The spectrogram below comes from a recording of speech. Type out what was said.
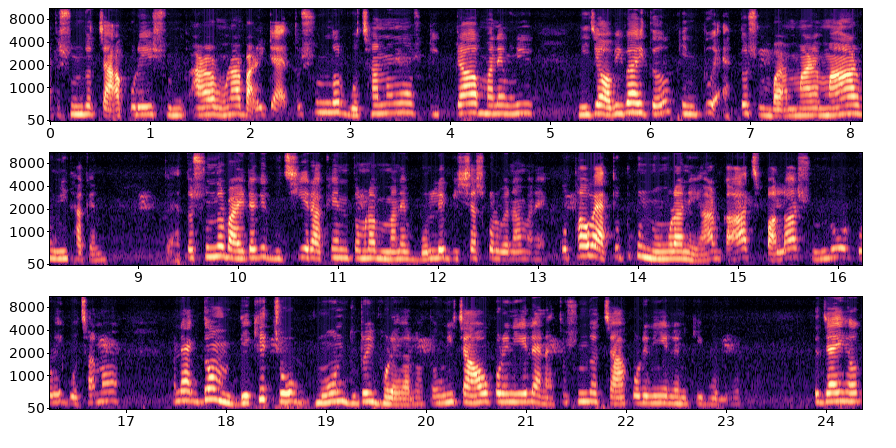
এত সুন্দর চা করে আর ওনার বাড়িটা এত সুন্দর গোছানো টিপটাপ মানে উনি নিজে অবিবাহিত, কিন্তু এত মা আর উনি থাকেন। তো এত সুন্দর বাড়িটাকে গুছিয়ে রাখেন, তোমরা মানে বললে বিশ্বাস করবে না মানে কোথাও এতটুকু নোংরা নেই। আর গাছপালা সুন্দর করে গোছানো মানে একদম দেখে চোখ, মন দুটোই ভরে গেল। তো উনি চাও করে নিয়ে এলেন, এত সুন্দর চা করে নিয়ে এলেন, কি বলব? তো যাই হোক,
